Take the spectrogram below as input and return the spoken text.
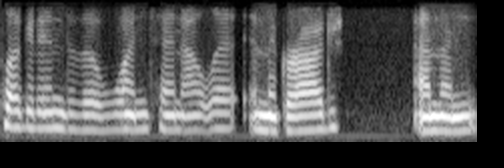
plug it into the 110 outlet in the garage, and then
